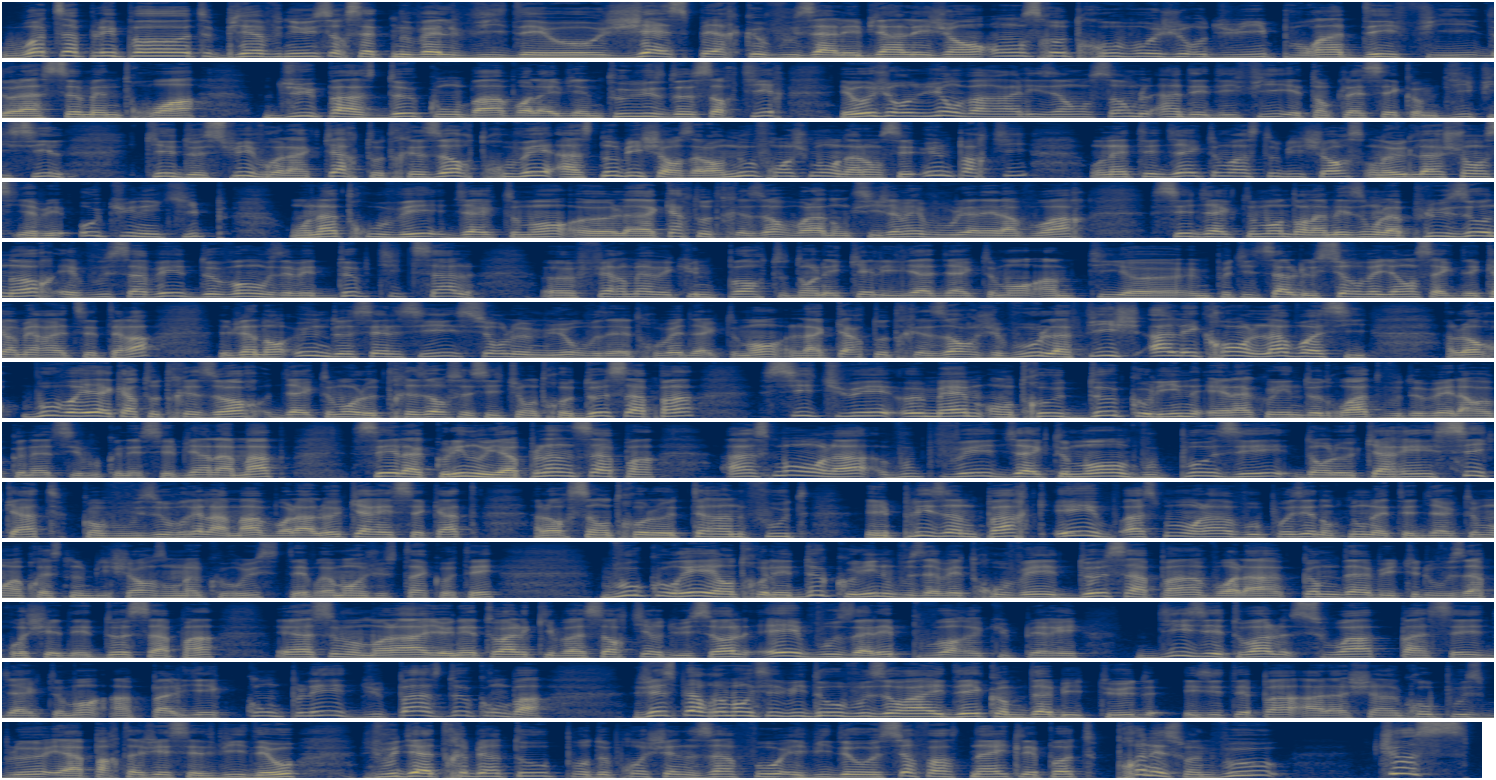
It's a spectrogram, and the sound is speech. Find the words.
What's up les potes, bienvenue sur cette nouvelle vidéo, j'espère que vous allez bien les gens, on se retrouve aujourd'hui pour un défi de la semaine 3 du pass de combat, voilà ils viennent tout juste de sortir. Et aujourd'hui on va réaliser ensemble un des défis étant classé comme difficile qui est de suivre la carte au trésor trouvée à Snowby Shores. Alors nous franchement on a lancé une partie, on a été directement à Snowby Shores, on a eu de la chance, il n'y avait aucune équipe, on a trouvé directement euh, la carte au trésor, voilà donc si jamais vous voulez aller la voir, c'est directement dans la maison la plus au nord. Et vous savez devant vous avez deux petites salles euh, fermées avec une porte dans lesquelles il y a directement euh, une petite salle de surveillance avec des caméras etc. Et bien dans une de celles-ci, sur le mur, vous allez trouver directement la carte au trésor. Je vous l'affiche à l'écran, la voici. Alors, vous voyez la carte au trésor, directement le trésor se situe entre deux sapins, situés eux-mêmes entre deux collines. Et la colline de droite, vous devez la reconnaître si vous connaissez bien la map, c'est la colline où il y a plein de sapins. À ce moment-là, vous pouvez directement vous poser dans le carré C4 quand vous ouvrez la map. Voilà, le carré C4. Alors, c'est entre le terrain de foot et Pleasant Park. Et à ce moment-là, vous posez. Donc, nous, on a été directement après Shores. On a couru, c'était vraiment juste à côté. Vous courez entre les deux collines, vous avez trouvé deux sapins. Voilà, comme d'habitude, vous approchez des deux sapins. Et à ce moment-là, il y a une étoile qui va sortir du sol et vous allez pouvoir récupérer 10 étoiles, soit passer directement un palier complet du pass de combat. J'espère vraiment que cette vidéo vous aura aidé comme d'habitude. N'hésitez pas à lâcher un gros pouce bleu et à partager cette vidéo. Je vous dis à très bientôt pour de prochaines infos et vidéos sur Fortnite les potes. Prenez soin de vous. Tchuss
